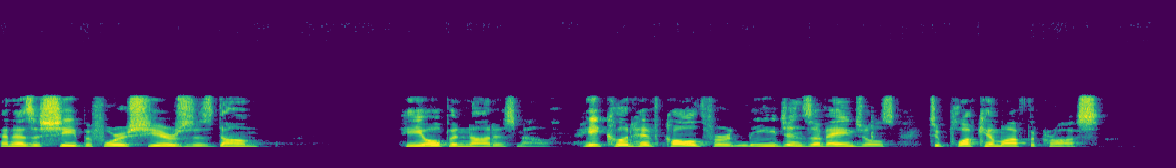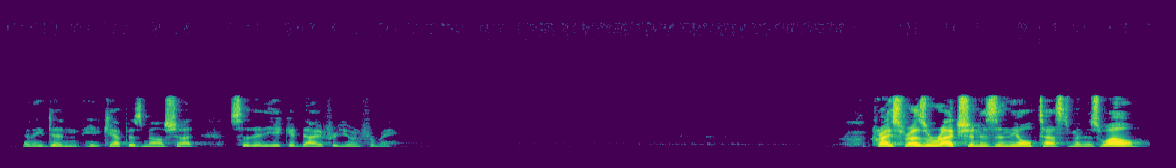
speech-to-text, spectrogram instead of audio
and as a sheep before his shears is dumb he opened not his mouth. He could have called for legions of angels to pluck him off the cross, and he didn't. He kept his mouth shut so that he could die for you and for me. Christ's resurrection is in the Old Testament as well.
